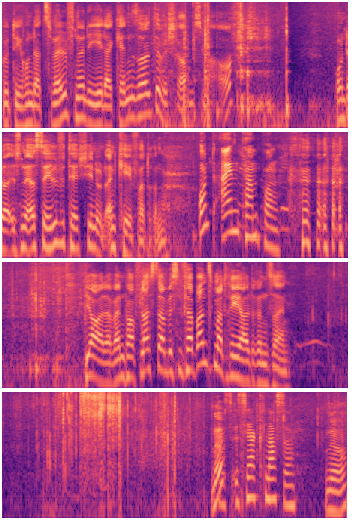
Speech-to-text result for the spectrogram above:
Gut, die 112, ne, die jeder kennen sollte. Wir schrauben es mal auf. Und da ist ein Erste-Hilfe-Täschchen und ein Käfer drin. Und ein Tampon. Ja, da werden ein paar Pflaster, ein bisschen Verbandsmaterial drin sein. Ne? Das ist ja klasse. Ja.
